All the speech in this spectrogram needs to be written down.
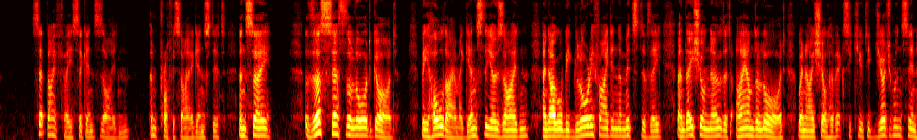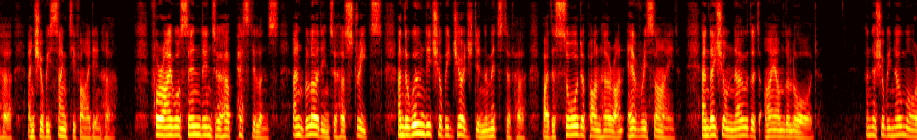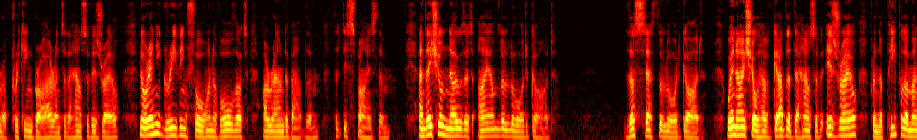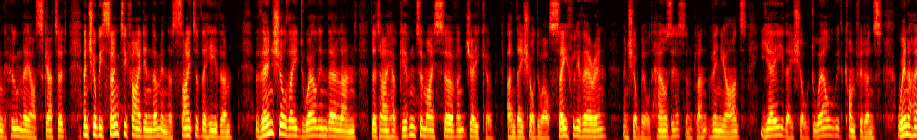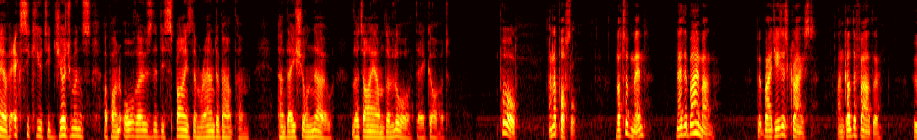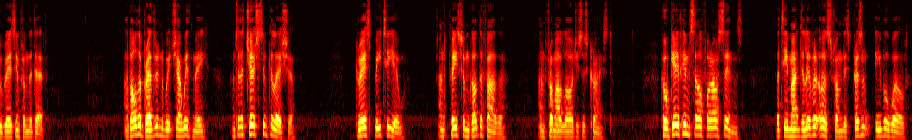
set thy face against Zidon and prophesy against it, and say, Thus saith the Lord God, Behold, I am against thee, O Zidon, and I will be glorified in the midst of thee, and they shall know that I am the Lord, when I shall have executed judgments in her, and shall be sanctified in her. For I will send into her pestilence, and blood into her streets, and the wounded shall be judged in the midst of her, by the sword upon her on every side and they shall know that I am the Lord. And there shall be no more a pricking briar unto the house of Israel, nor any grieving thorn of all that are round about them, that despise them. And they shall know that I am the Lord God. Thus saith the Lord God, when I shall have gathered the house of Israel from the people among whom they are scattered, and shall be sanctified in them in the sight of the heathen, then shall they dwell in their land that I have given to my servant Jacob, and they shall dwell safely therein, and shall build houses and plant vineyards. Yea, they shall dwell with confidence, when I have executed judgments upon all those that despise them round about them, and they shall know that I am the Lord their God. Paul, an apostle, not of men, neither by man, but by Jesus Christ and God the Father, who raised him from the dead. And all the brethren which are with me, and to the churches of Galatia, grace be to you, and peace from God the Father, and from our Lord Jesus Christ, who gave himself for our sins, that he might deliver us from this present evil world,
